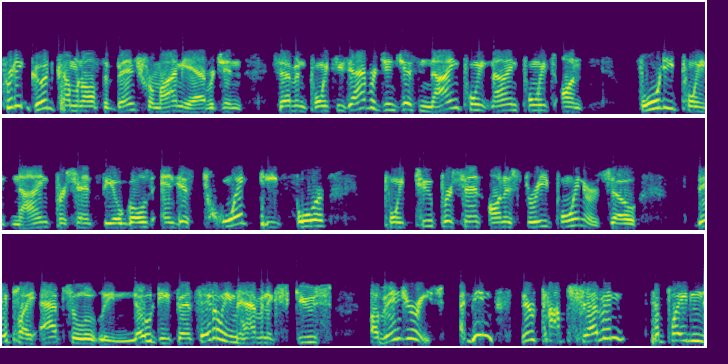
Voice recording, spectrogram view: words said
pretty good coming off the bench for Miami, averaging seven points. He's averaging just 9.9 points on 40.9% field goals and just 24 0.2% on his three pointers. So they play absolutely no defense. They don't even have an excuse of injuries. I mean, their top seven have played in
